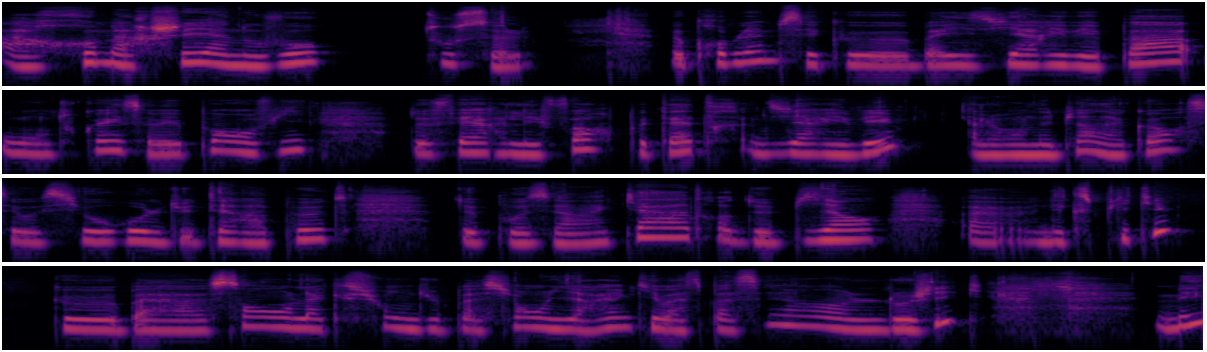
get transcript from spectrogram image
à remarcher à nouveau tout seuls. Le problème, c'est que bah, ils y arrivaient pas, ou en tout cas, ils n'avaient pas envie de faire l'effort peut-être d'y arriver. Alors on est bien d'accord, c'est aussi au rôle du thérapeute de poser un cadre, de bien euh, d'expliquer que bah, sans l'action du patient, il n'y a rien qui va se passer, hein, logique. Mais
